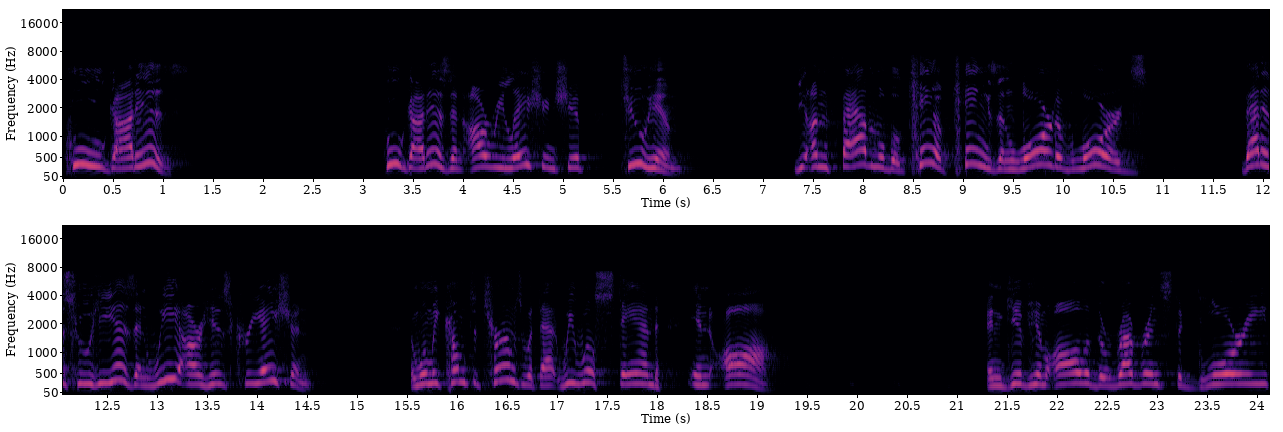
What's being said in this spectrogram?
who God is. Who God is and our relationship to Him. The unfathomable King of kings and Lord of lords. That is who He is, and we are His creation. And when we come to terms with that, we will stand in awe and give Him all of the reverence, the glory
